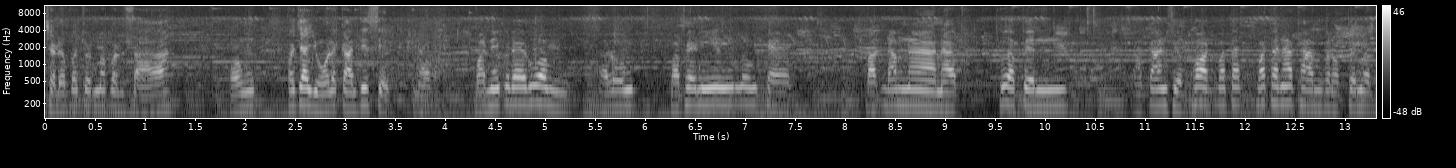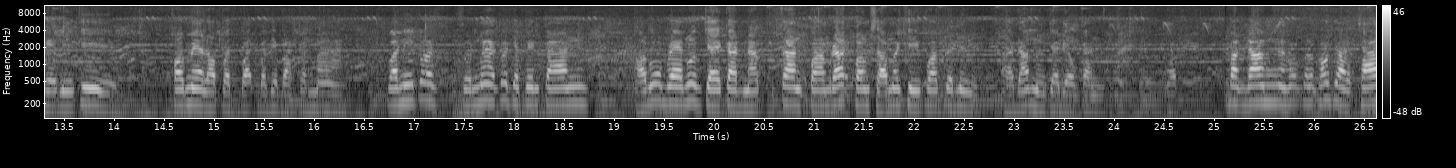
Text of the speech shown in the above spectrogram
เฉลิมพระชนมพรรษาของพระเจ้าอยู่หัวรัชกาลที่ 10 นะครับ วันนี้ก็ได้ร่วมลงประเพณีลงแขกปักดำนานะครับ เพื่อเป็น การสืบทอดวัฒนธรรมขนบธรรมประเพณีที่พ่อแม่เราปฏิบัติปฏิบัติกันมา วันนี้ก็ส่วนมากก็จะเป็นการอ่าร่วมแรงร่วมใจกันนะสร้างความรักความสามัคคีความเป็นหนึ่งอ่าหนึ่งใจเดียวกันครับบักดำนะครับเขาจะใช้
